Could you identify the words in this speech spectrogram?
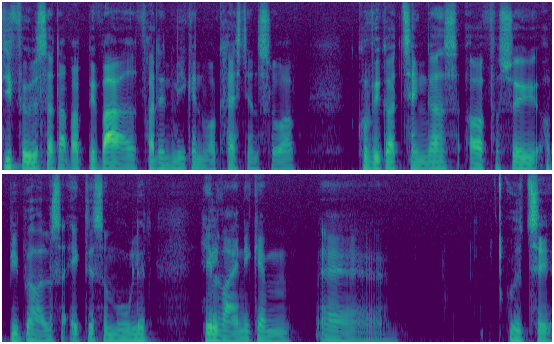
De følelser, der var bevaret fra den weekend, hvor Christian slog op, kunne vi godt tænke os at forsøge at bibeholde så ægte som muligt hele vejen igennem øh, ud til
